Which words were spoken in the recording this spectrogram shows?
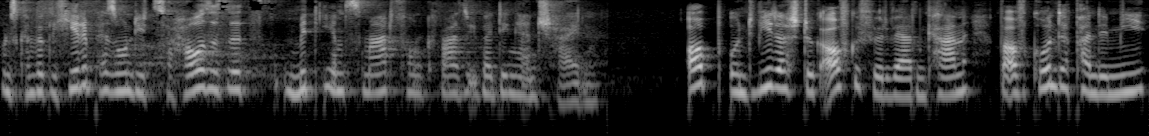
Und es kann wirklich jede Person, die zu Hause sitzt, mit ihrem Smartphone quasi über Dinge entscheiden. Ob und wie das Stück aufgeführt werden kann, war aufgrund der Pandemie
